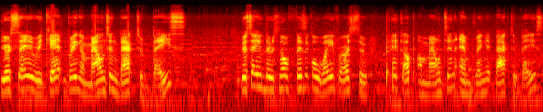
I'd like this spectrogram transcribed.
You're saying we can't bring a mountain back to base? You're saying there's no physical way for us to pick up a mountain and bring it back to base?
